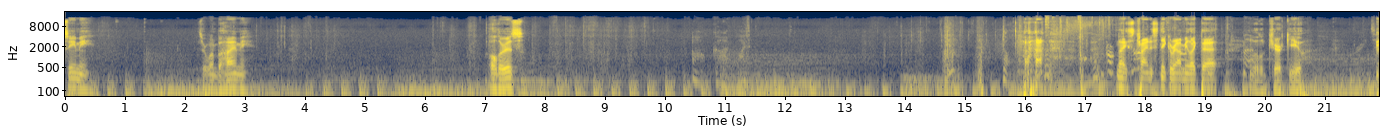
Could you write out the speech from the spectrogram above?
See me? Is there one behind me? Oh, there is. Oh God, what? Don't. Nice trying to sneak around me like that. You little jerk, you.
